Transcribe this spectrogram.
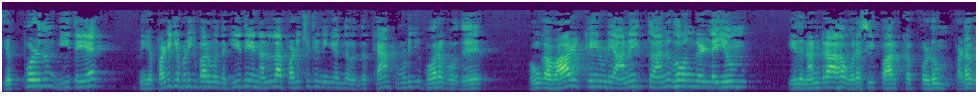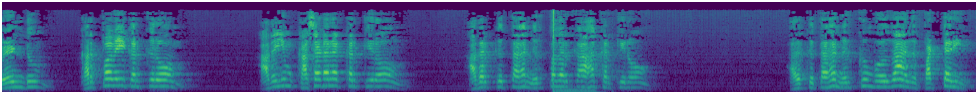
எப்பொழுதும் கீதைய நீங்க படிக்க படிக்க பாருங்க. இந்த கீதையை நல்லா படிச்சுட்டு நீங்க இந்த கேம்ப் முடிஞ்சு போற போது உங்க வாழ்க்கையினுடைய அனைத்து அனுபவங்கள்லையும் இது நன்றாக உரசி பார்க்கப்படும். பட வேண்டும். கற்பவை கற்கிறோம். அதையும் கசடர கற்கிறோம். அதற்குத்தக நிற்பதற்காக கற்கிறோம். அதற்குத்தக நிற்கும் போதுதான் அது பட்டறிவு.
